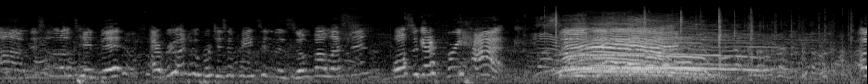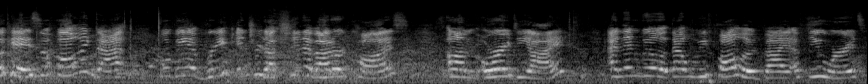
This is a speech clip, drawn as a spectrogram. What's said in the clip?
um, just a little tidbit, everyone who participates in the Zumba lesson will also get a free hat. So. Okay, so following that will be a brief introduction about our cause, um, ORDI, and then we'll, that will be followed by a few words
